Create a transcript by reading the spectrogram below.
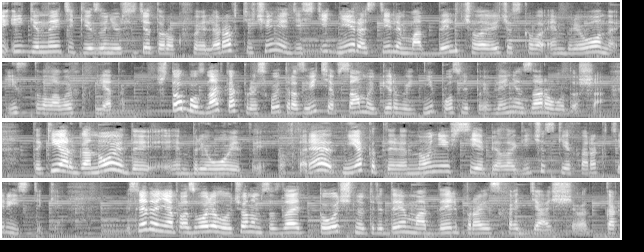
и генетики из университета Рокфеллера в течение 10 дней растили модель человеческого эмбриона из стволовых клеток, чтобы узнать, как происходит развитие в самые первые дни после появления зародыша. Такие органоиды, эмбриоиды, повторяют некоторые, но не все биологические характеристики – Исследование позволило ученым создать точную 3D-модель происходящего. Как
